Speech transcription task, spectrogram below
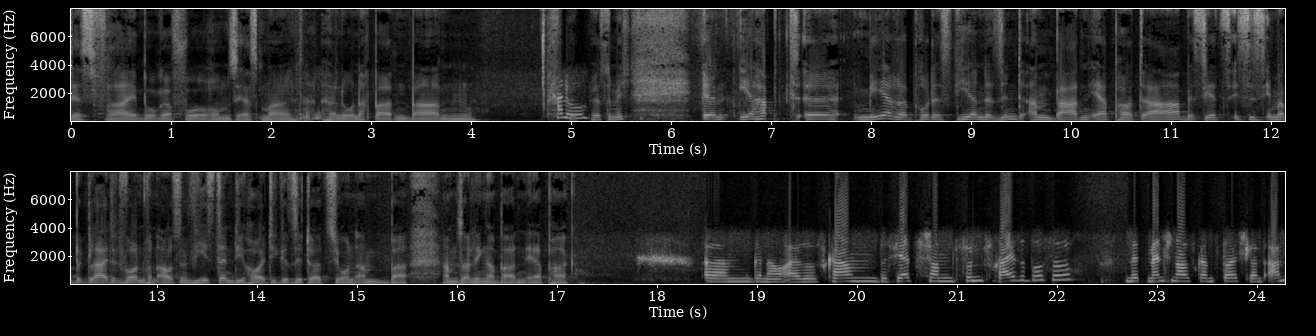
des Freiburger Forums. Erstmal Hallo nach Baden-Baden. Hallo. Hörst du mich? Ähm, ihr habt äh, mehrere Protestierende sind am Baden Airport da. Bis jetzt ist es immer begleitet worden von außen. Wie ist denn die heutige Situation am, ba am Sollinger Baden Airpark? Ähm, genau, also es kamen bis jetzt schon fünf Reisebusse mit Menschen aus ganz Deutschland an.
